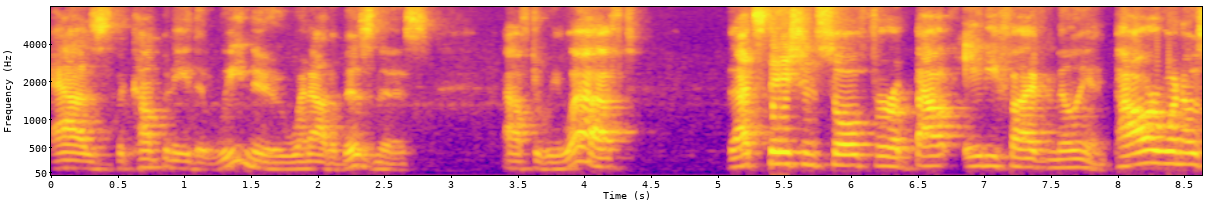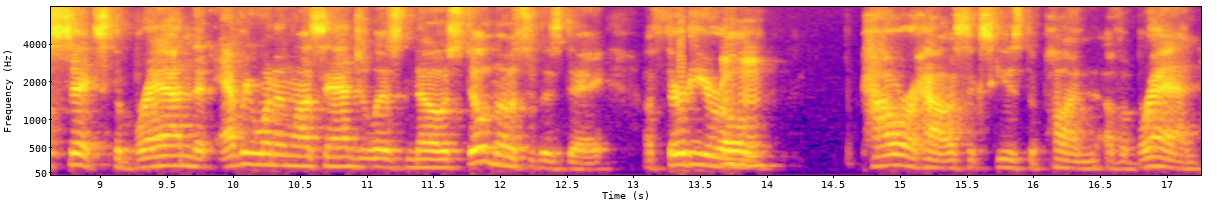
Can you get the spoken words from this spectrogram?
as the company that we knew, went out of business after we left, that station sold for about 85 million. Power 106, the brand that everyone in Los Angeles knows, still knows to this day, a 30 year old mm-hmm. powerhouse, excuse the pun, of a brand,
